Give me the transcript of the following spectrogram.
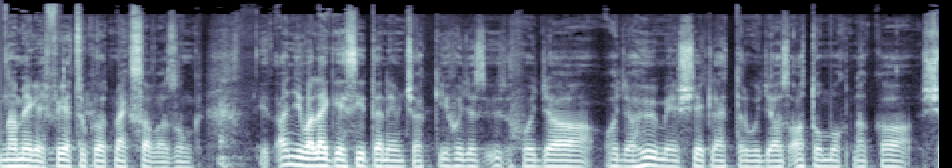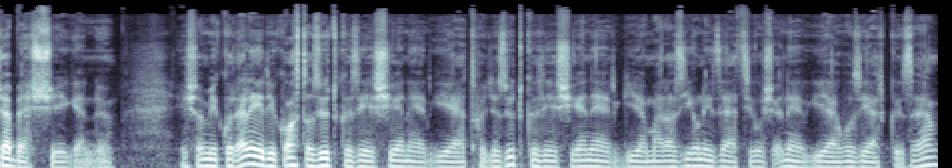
Na, még egy fél cukrot megszavazunk. Itt annyival egészíteném csak ki, hogy, az, hogy, a, hogy a hőmérséklettel ugye az atomoknak a sebessége nő. És amikor elérjük azt az ütközési energiát, hogy az ütközési energia már az ionizációs energiához jár közel,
